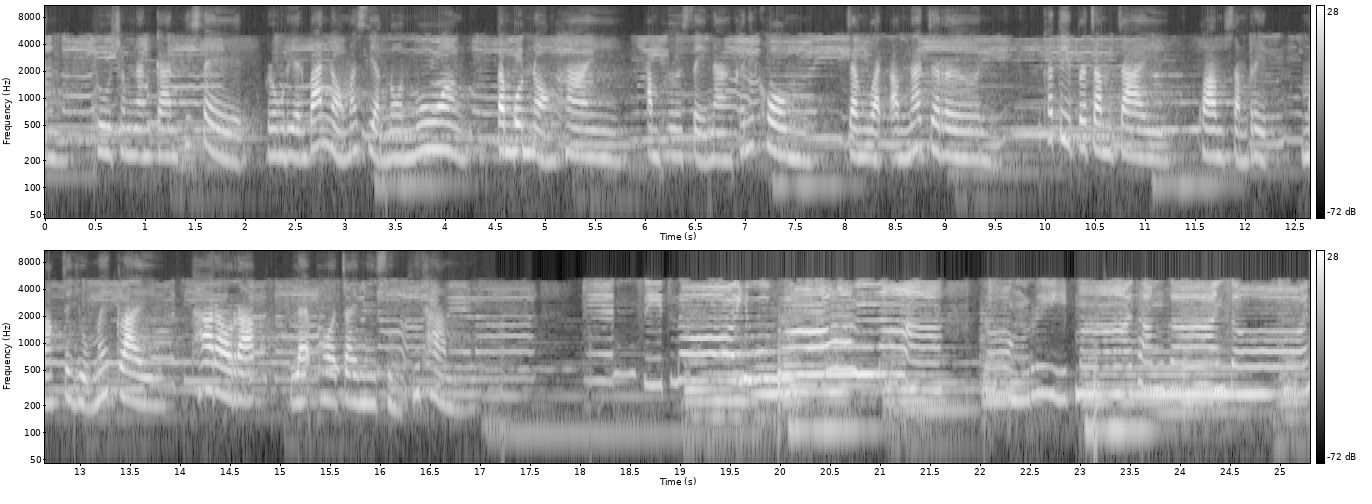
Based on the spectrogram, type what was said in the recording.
ร ครูชำนาญการพิเศษ โรงเรียนบ้านหนองมะเสียงโนนม่วง ตำบลหนองไฮ อำเภอเสนางคณิคม จังหวัดอำนาจเจริญ คติประจำใจ ความสำเร็จมักจะอยู่ไม่ไกล ถ้าเรารักและพอใจในสิ่งที่ทำ สิทธิ์รออยู่พร้อมหน้า ต้องรีบมาทำการสอน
